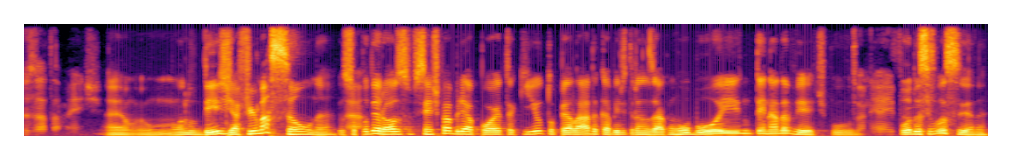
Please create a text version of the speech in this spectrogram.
Exatamente. É uma nudez de afirmação, né? Eu sou É. poderosa o suficiente pra abrir a porta aqui, eu tô pelado, acabei de transar com um robô e não tem nada a ver. Tipo, foda-se você. você, né?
